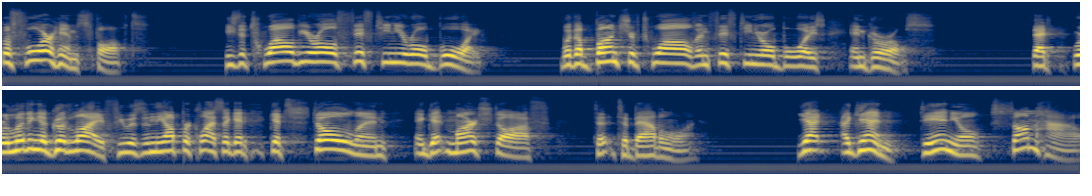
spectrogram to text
before him's fault. He's a 12 year old, 15 year old boy with a bunch of 12 and 15 year old boys and girls that were living a good life. He was in the upper class. They get, get stolen and get marched off to, to Babylon. Yet again, Daniel somehow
